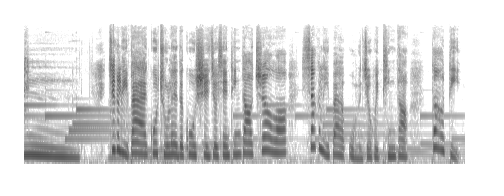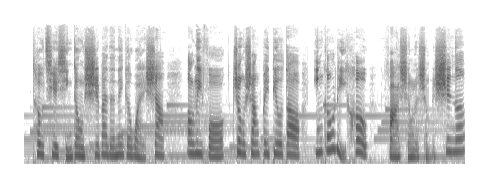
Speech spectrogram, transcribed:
嗯这个礼拜孤雏类的故事就先听到这了。下个礼拜我们就会听到，到底偷窃行动失败的那个晚上，奥利弗重伤被丢到阴沟里后发生了什么事呢？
